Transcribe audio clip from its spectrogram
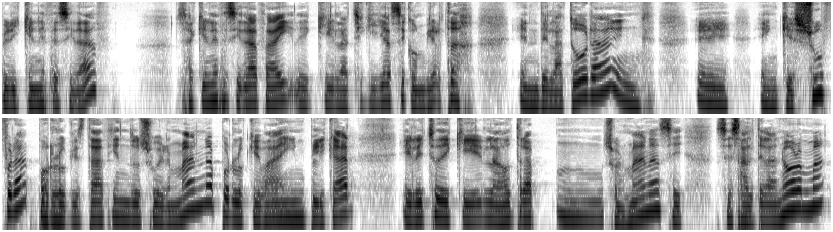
Pero ¿y qué necesidad? O sea, ¿qué necesidad hay de que la chiquilla se convierta en delatora, en, eh, en que sufra por lo que está haciendo su hermana, por lo que va a implicar el hecho de que la otra, mm, su hermana, se, se, salte la norma?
